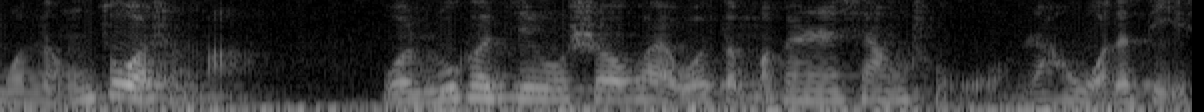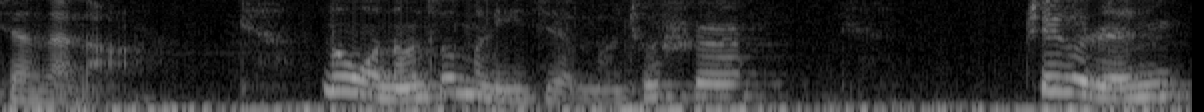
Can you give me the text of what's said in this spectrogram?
我能做什么，我如何进入社会，我怎么跟人相处，然后我的底线在哪儿。那我能这么理解吗？就是这个人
